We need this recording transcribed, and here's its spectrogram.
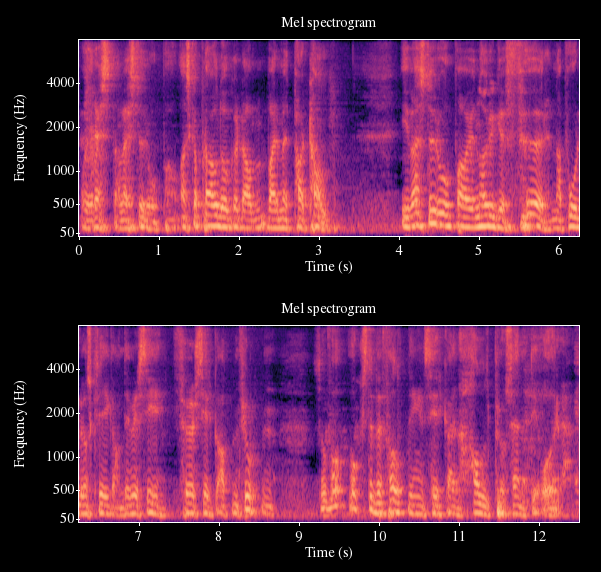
og i resten av Vest-Europa. Jeg skal plage dere da bare med et par tall. I Vest-Europa og i Norge før napoleonskrigene, dvs. Si før ca. 1814, så vokste befolkningen ca. en halv prosent i året.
